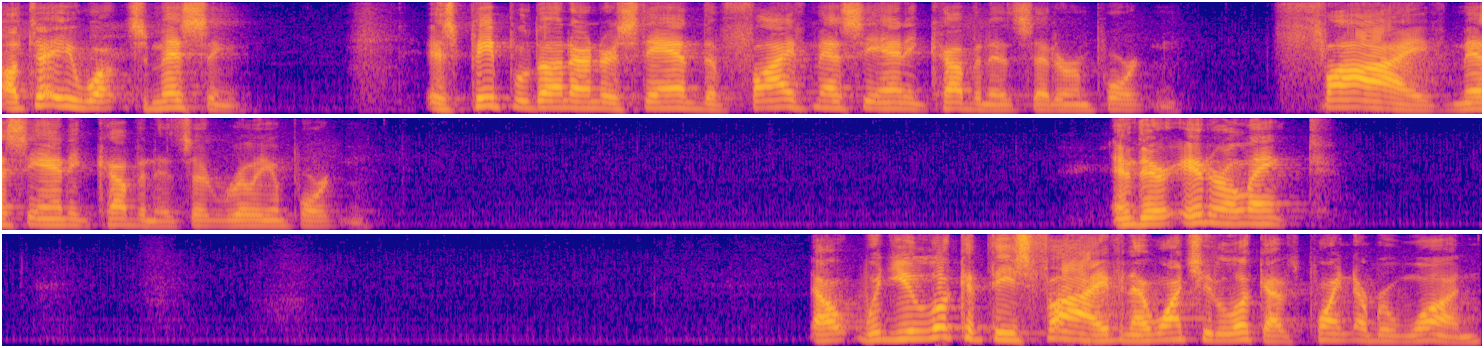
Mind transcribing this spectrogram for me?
I'll tell you what's missing is people don't understand the five messianic covenants that are important. Five messianic covenants that are really important. And they're interlinked. Now, when you look at these five, and I want you to look at point number one,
